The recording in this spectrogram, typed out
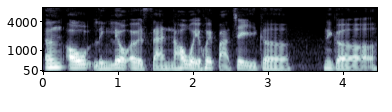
N O 零六二三，然后我也会把这一个那个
